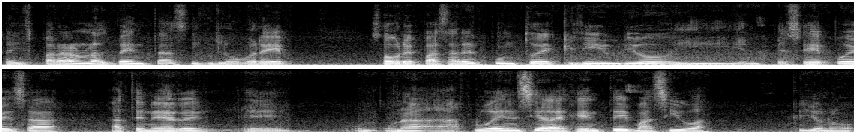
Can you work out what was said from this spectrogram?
se dispararon las ventas y logré sobrepasar el punto de equilibrio y empecé pues a, tener eh, una afluencia de gente masiva que yo no,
